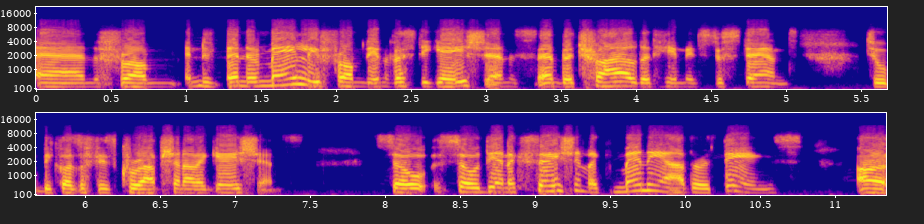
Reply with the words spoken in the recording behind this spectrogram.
and from and, and mainly from the investigations and the trial that he needs to stand to because of his corruption allegations. So, so the annexation, like many other things, are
